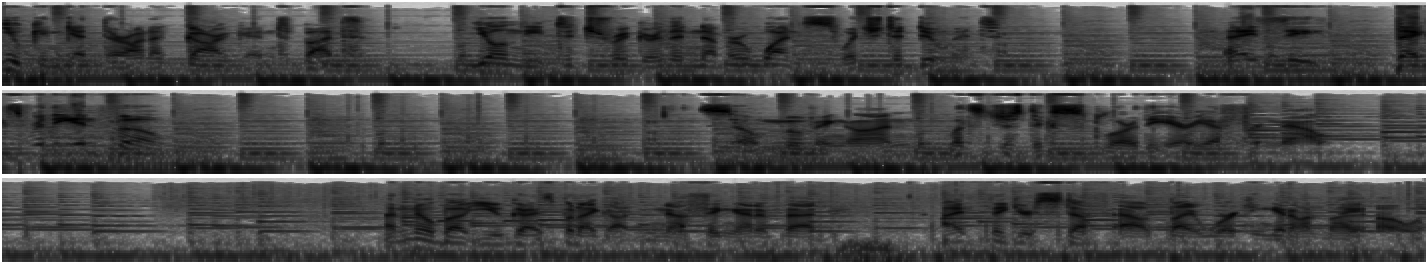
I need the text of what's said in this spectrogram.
You can get there on a Gargant, but You'll need to trigger the number one switch to do it. I see. Thanks for the info! So, moving on, let's just explore the area for now. I don't know about you guys, but I got nothing out of that. I figure stuff out by working it on my own.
